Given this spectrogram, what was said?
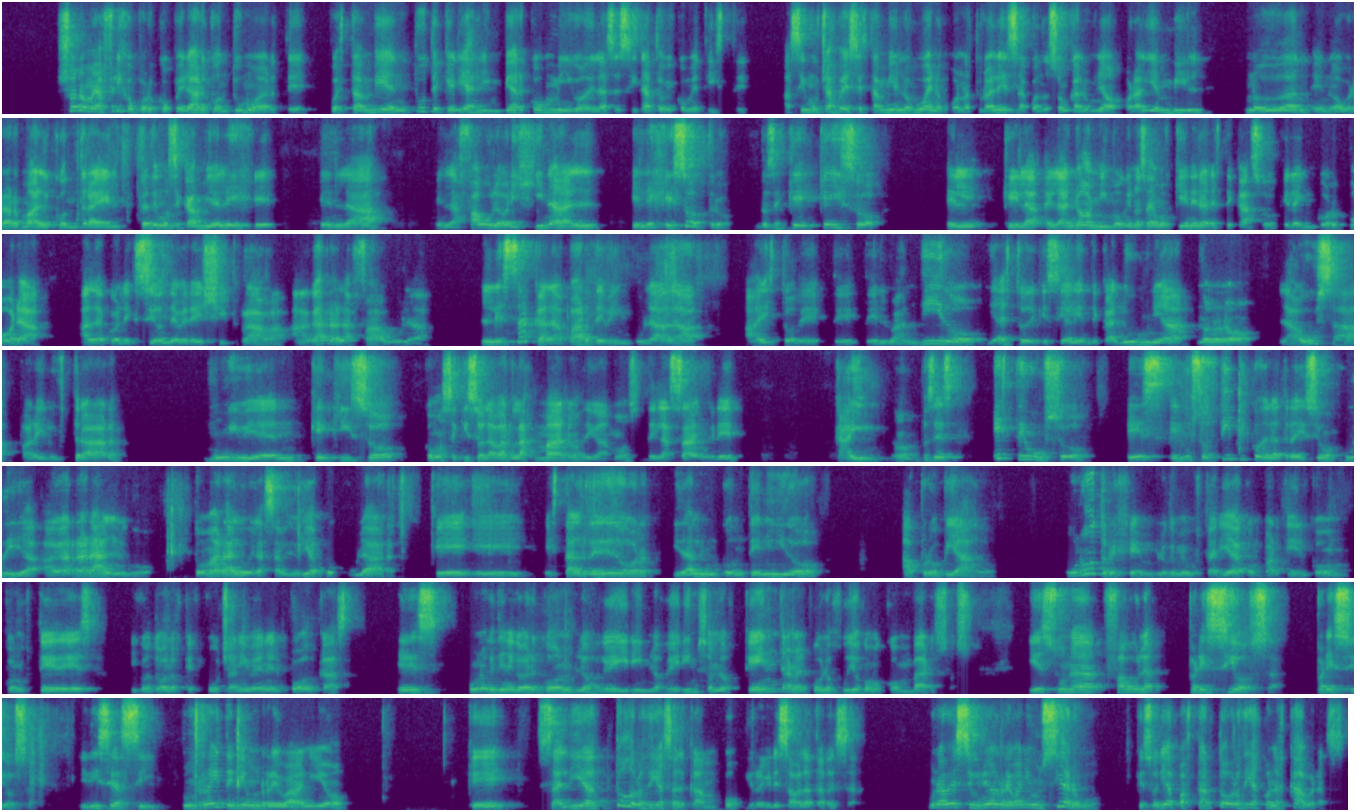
yo no me aflijo por cooperar con tu muerte, pues también tú te querías limpiar conmigo del asesinato que cometiste. Así muchas veces también los buenos por naturaleza, cuando son calumniados por alguien vil, no dudan en obrar mal contra él. Fíjate cómo se cambia el eje. En la, en la fábula original, el eje es otro. Entonces, ¿qué, qué hizo el, que el anónimo, que no sabemos quién era en este caso, que la incorpora a la colección de Bereshit Raba, agarra la fábula, le saca la parte vinculada a esto de, del bandido y a esto de que si alguien te calumnia, no, no, no, la usa para ilustrar muy bien qué quiso, cómo se quiso lavar las manos, digamos, de la sangre Caín. Entonces, este uso es el uso típico de la tradición judía, agarrar algo, tomar algo de la sabiduría popular que eh, está alrededor y darle un contenido apropiado. Un otro ejemplo que me gustaría compartir con, ustedes y con todos los que escuchan y ven el podcast es uno que tiene que ver con los Geirim. Los Geirim son los que entran al pueblo judío como conversos. Y es una fábula preciosa, preciosa y dice así, un rey tenía un rebaño que salía todos los días al campo y regresaba al atardecer. Una vez se unió al rebaño un ciervo que solía pastar todos los días con las cabras.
